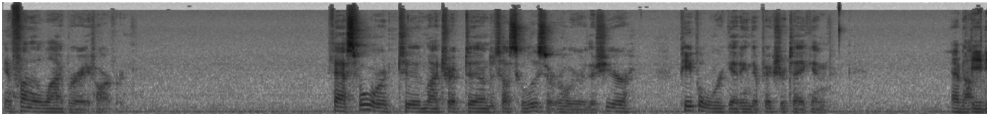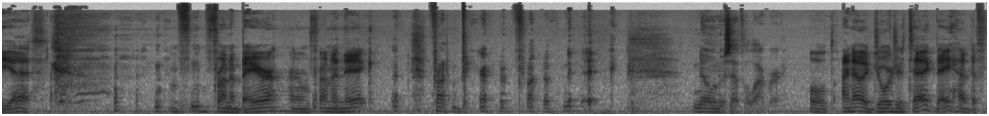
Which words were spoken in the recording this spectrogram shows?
in front of the library at Harvard. Fast forward to my trip down to Tuscaloosa earlier this year, people were getting their picture taken at not- BDS. in front of Bear or in front of Nick. in front of Bear, in front of Nick. No one was at the library. Well, I know at Georgia Tech they had to f-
